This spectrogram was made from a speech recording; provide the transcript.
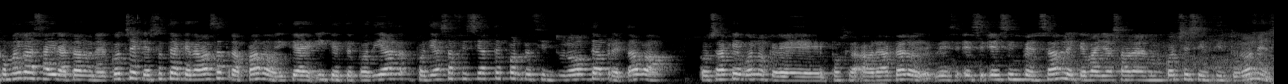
cómo ibas a ir atado en el coche, que eso te quedabas atrapado y que, y que te podía, podías asfixiarte porque el cinturón te apretaba Cosa que, bueno, que pues ahora, claro, es, es, es impensable que vayas ahora en un coche sin cinturones.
